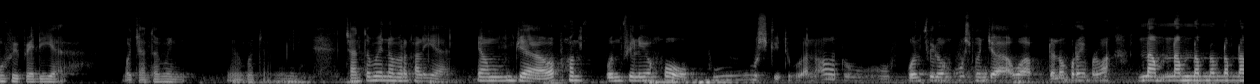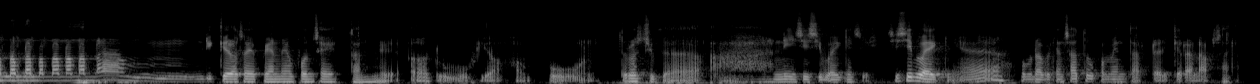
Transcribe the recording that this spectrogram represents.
Moviepedia gue cantumin gue cantumin cantumin nomor kalian yang menjawab Ponfilio Hopus gitu kan aduh pun video Hopus menjawab dan nomornya berapa 66666666666 dikira saya pengen nelfon setan ya. Aduh ya ampun. Terus juga ah, nih sisi baiknya sih. Sisi baiknya gue mendapatkan satu komentar dari Kirana Apsara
